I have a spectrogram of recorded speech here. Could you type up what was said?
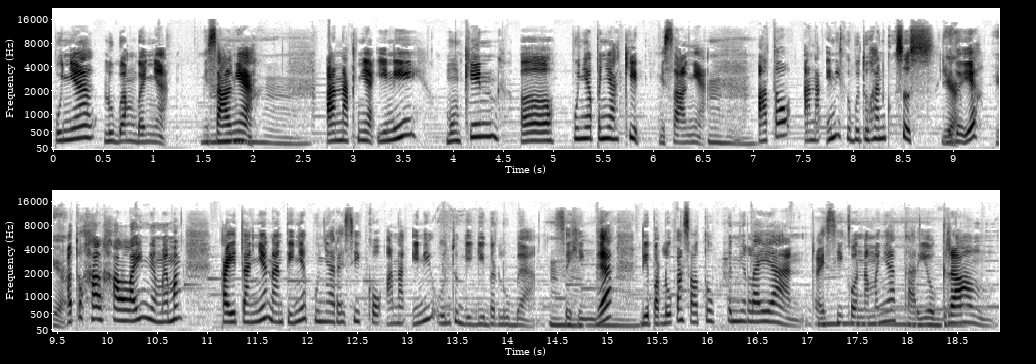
punya lubang banyak. Misalnya hmm. anaknya ini mungkin uh, punya penyakit misalnya mm-hmm. atau anak ini kebutuhan khusus yeah, gitu ya yeah. atau hal-hal lain yang memang kaitannya nantinya punya resiko anak ini untuk gigi berlubang mm-hmm. sehingga mm-hmm. diperlukan satu penilaian resiko mm-hmm. namanya kariogram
